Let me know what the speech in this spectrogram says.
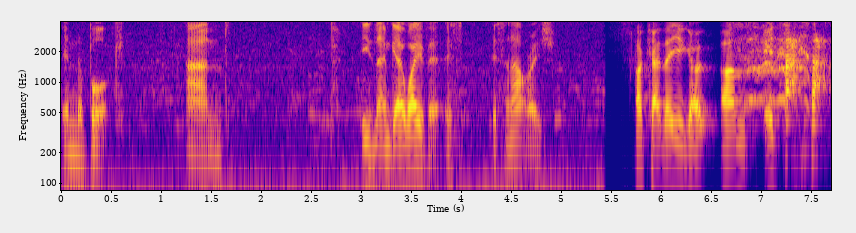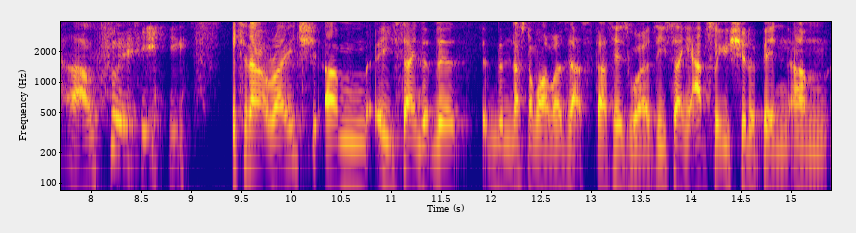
in the book, and he's let him get away with it. It's it's an outrage. Okay, there you go. Um, it's oh, please. It's an outrage. Um, he's saying that the, the, that's not my words. That's that's his words. He's saying it absolutely should have been um,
